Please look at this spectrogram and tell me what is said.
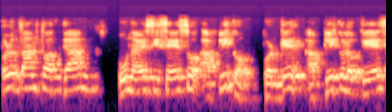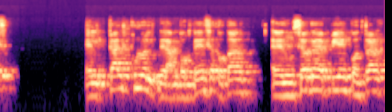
Por lo tanto, acá, una vez hice eso, aplico. ¿Por qué? Aplico lo que es el cálculo de la potencia total. El enunciado que me pide encontrar,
